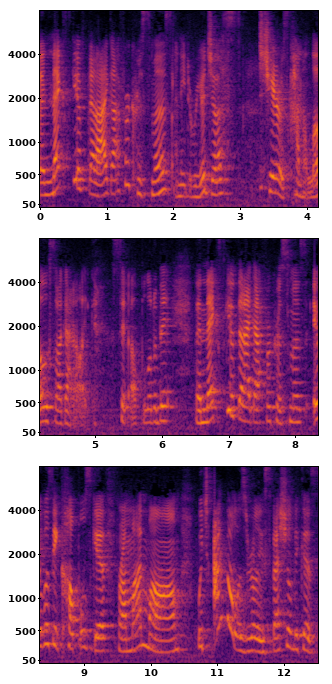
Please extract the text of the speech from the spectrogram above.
The next gift that i got for christmas i need to readjust. This chair is kind of low so i gotta like sit up a little bit. The next gift that i got for christmas it was a couple's gift from my mom which i thought was really special because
